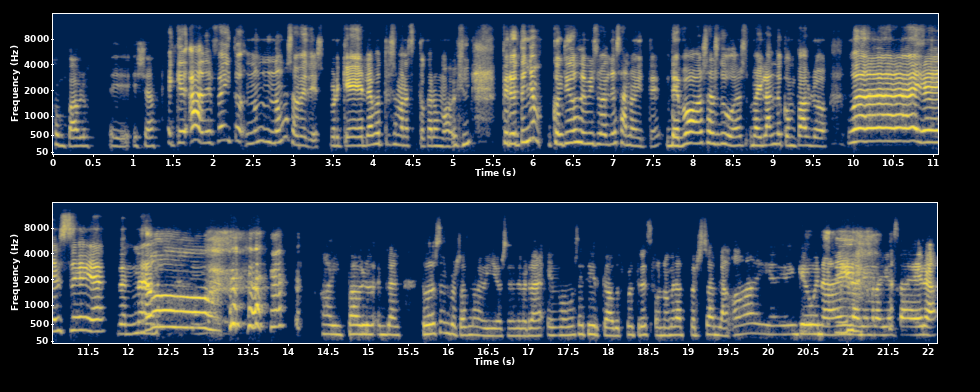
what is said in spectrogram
con Pablo. E, e xa. É que, ah, de feito, non, non o sabedes, porque levo tres semanas a tocar o móvil, pero teño contido audiovisual desa noite, de vos as dúas, bailando con Pablo. No! Ai, Pablo, en plan, todos son persoas maravillosas, de verdad. E vamos a decir cada dos por tres o nome da persoa, en plan, ai, ai, que buena Sí. era, que maravillosa era.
